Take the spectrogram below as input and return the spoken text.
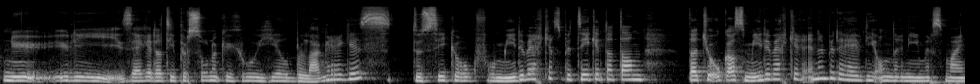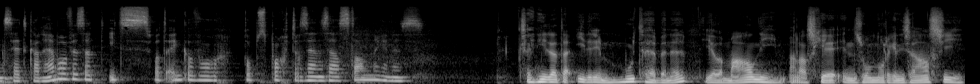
Nu, jullie zeggen dat die persoonlijke groei heel belangrijk is. Dus zeker ook voor medewerkers. Betekent dat dan dat je ook als medewerker in een bedrijf die ondernemersmindset kan hebben? Of is dat iets wat enkel voor topsporters en zelfstandigen is? Ik zeg niet dat dat iedereen moet hebben, hè. helemaal niet. Maar als je in zo'n organisatie,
